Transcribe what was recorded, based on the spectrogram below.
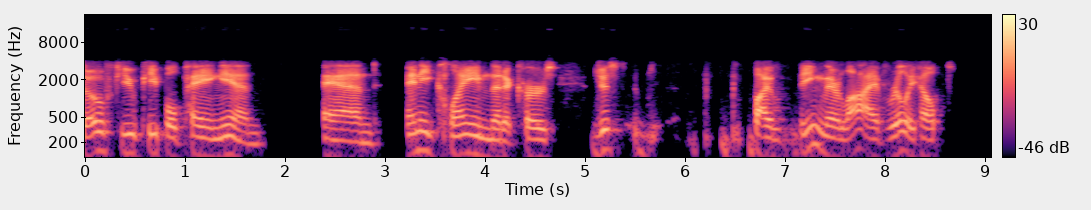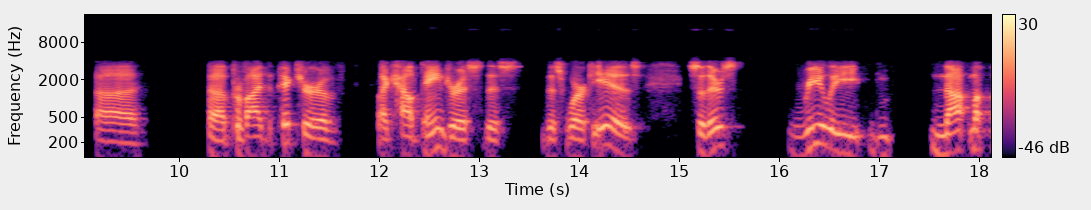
so few people paying in and any claim that occurs just by being there live really helped uh, uh, provide the picture of like how dangerous this this work is. So there's really not mu-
